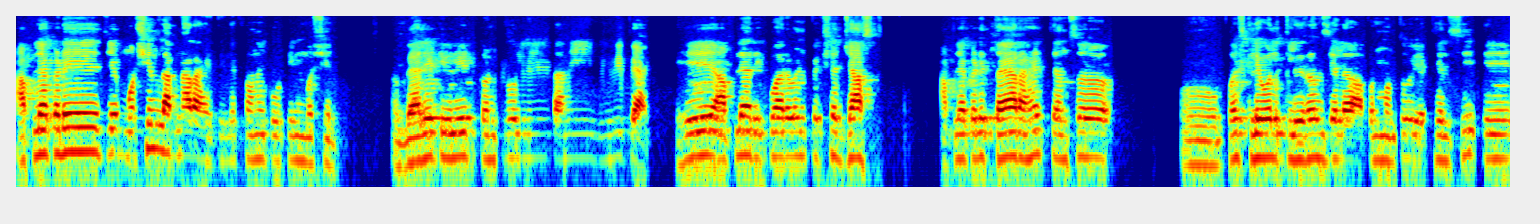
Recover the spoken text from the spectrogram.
आपल्याकडे जे मशीन लागणार आहेत electronic voting machine ballot unit control unit आणि व्ही व्ही पॅट हे आपल्या रिक्वायरमेंटपेक्षा जास्त आपल्याकडे तयार आहेत. त्यांचं फर्स्ट लेवल क्लिअरन्स ज्याला आपण म्हणतो एफ एल सी ते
